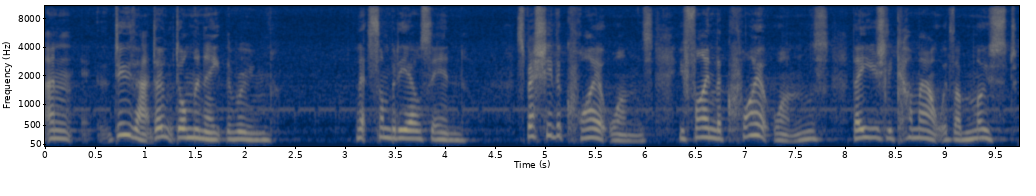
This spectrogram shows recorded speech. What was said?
And do that. Don't dominate the room. Let somebody else in. especially the quiet ones. You find the quiet ones, they usually come out with the most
